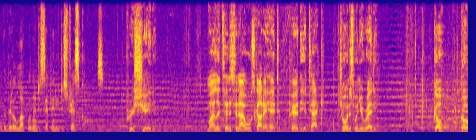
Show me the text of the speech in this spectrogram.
With a bit of luck, we'll intercept any distress calls. Appreciate it. My lieutenants and I will scout ahead to prepare the attack. Join us when you're ready. Go, go.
